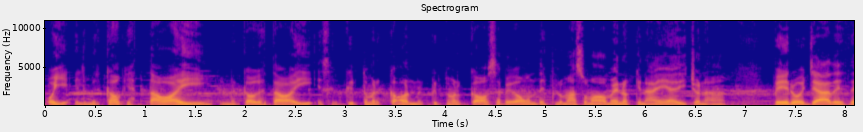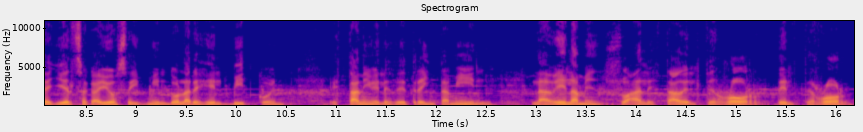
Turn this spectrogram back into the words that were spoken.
Oye, el mercado que estaba ahí, el mercado que estaba ahí es el criptomercado. El criptomercado se ha pegado un desplomazo más o menos que nadie ha dicho nada. Pero ya desde ayer se ha caído 6 mil dólares el Bitcoin. Está a niveles de 30 mil. La vela mensual está del terror, del terror.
